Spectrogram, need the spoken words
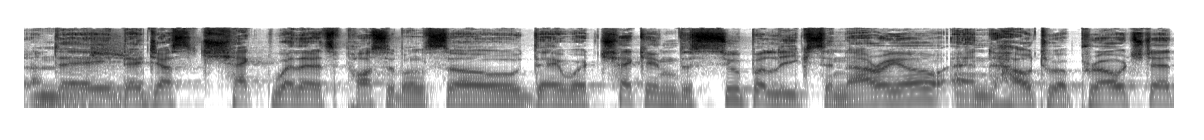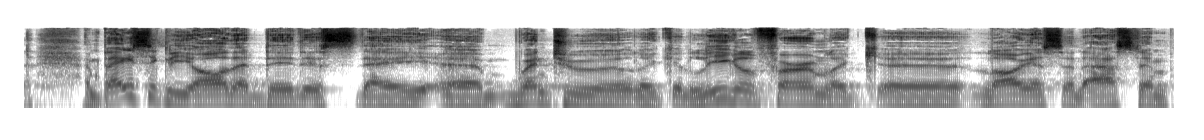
and they, they just checked whether it's possible. So they were checking the Super League scenario and how to approach that. And basically, all they did is they um, went to like a legal firm, like uh, lawyers, and asked them,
